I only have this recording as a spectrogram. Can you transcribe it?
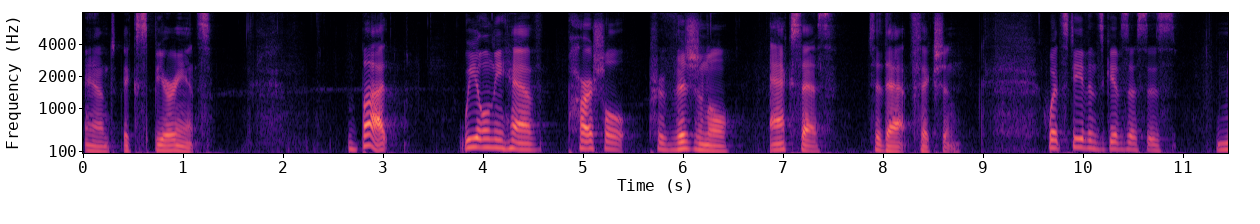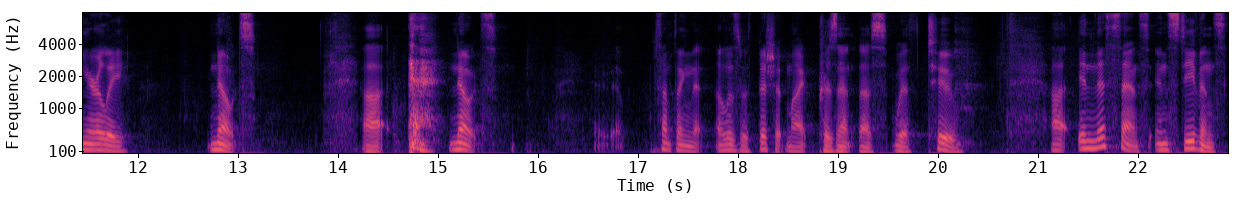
and experience. But we only have partial provisional access to that fiction. What Stevens gives us is merely notes. Uh, notes, something that Elizabeth Bishop might present us with too. Uh, in this sense, in Stevens,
